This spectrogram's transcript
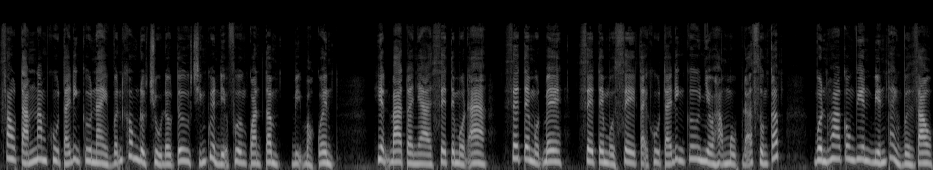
sau 8 năm khu tái định cư này vẫn không được chủ đầu tư chính quyền địa phương quan tâm, bị bỏ quên. Hiện 3 tòa nhà CT1A, CT1B, CT1C tại khu tái định cư nhiều hạng mục đã xuống cấp. Vườn hoa công viên biến thành vườn rau,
